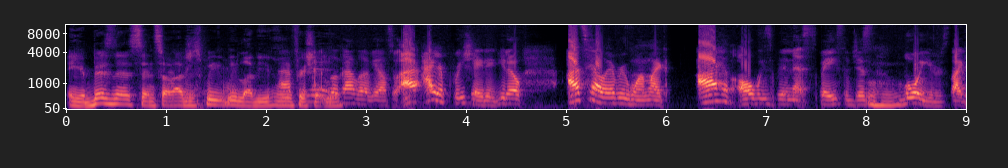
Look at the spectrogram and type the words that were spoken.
and your business. And so I just we, we love you. We appreciate Absolutely. you. Look, I love y'all. So I, I appreciate it. You know, I tell everyone like I have always been in that space of just Mm-hmm. lawyers, like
